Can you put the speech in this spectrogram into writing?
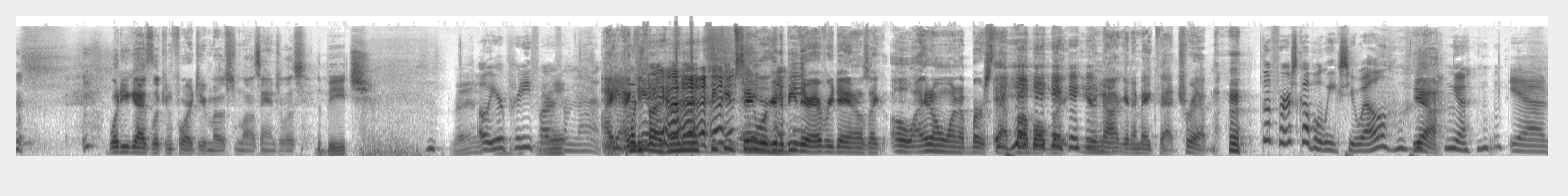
what are you guys looking forward to most in Los Angeles? The beach. Right? oh you're pretty far Right. from that I, I, keep, 45 minutes. he keeps saying we're going to be there every day, and I was like, oh, I don't want to burst that bubble, but you're not going to make that trip. the first couple weeks you will yeah. yeah Yeah.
